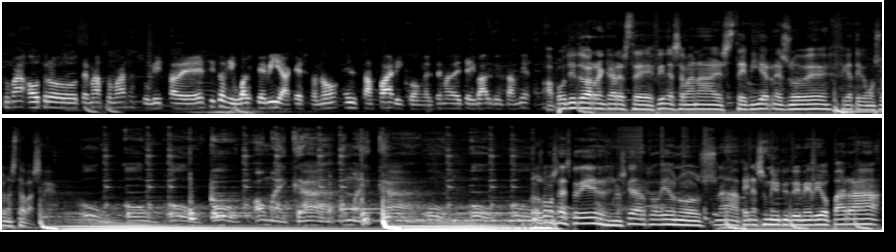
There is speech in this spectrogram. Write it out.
suma, otro temazo más más a su lista de éxitos, igual que Vía, que sonó en Safari con el tema de J Balvin también. A puntito de arrancar este fin de semana, este viernes 9, fíjate cómo suena esta base. Oh, oh, oh, oh, oh my god, oh my god, vamos a despedir, nos queda todavía unos, nada, apenas un minutito y medio para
